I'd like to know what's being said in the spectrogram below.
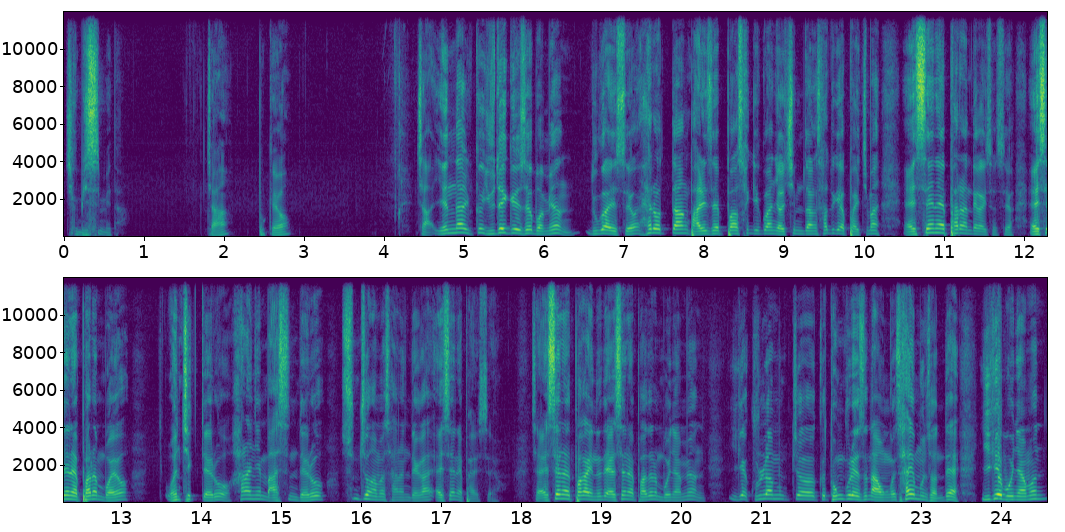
지금 있습니다. 자 볼게요. 자 옛날 그 유대교에서 보면 누가 있어요? 헤롯 당, 바리새파, 서기관, 열심당, 사두개파 있지만 SNF라는 데가 있었어요. SNF는 뭐예요? 원칙대로 하나님 말씀대로 순종하며 사는 데가 SNF였어요. 자, SNF가 있는데 SNF들은 뭐냐면 이게 굴람 저그 동굴에서 나온 거 사회문서인데 이게 뭐냐면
